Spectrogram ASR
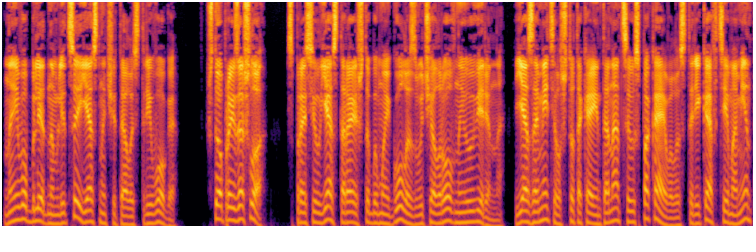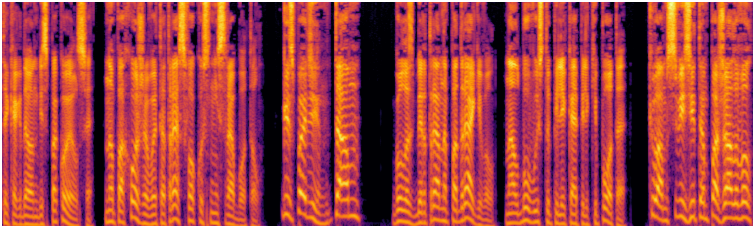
На его бледном лице ясно читалась тревога. «Что произошло?» — спросил я, стараясь, чтобы мой голос звучал ровно и уверенно. Я заметил, что такая интонация успокаивала старика в те моменты, когда он беспокоился. Но, похоже, в этот раз фокус не сработал. «Господин, там...» Голос Бертрана подрагивал, на лбу выступили капельки пота. К вам с визитом пожаловал,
